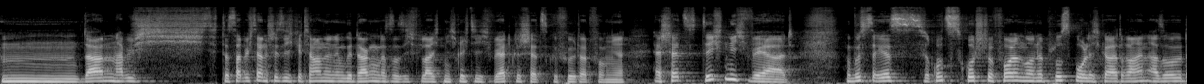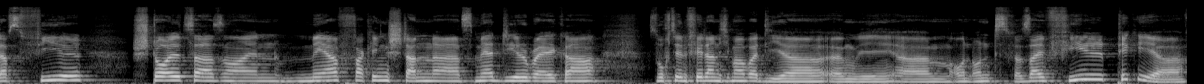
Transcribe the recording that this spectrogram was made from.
Mm, dann habe ich, das habe ich dann schließlich getan in dem Gedanken, dass er sich vielleicht nicht richtig wertgeschätzt gefühlt hat von mir. Er schätzt dich nicht wert. Du bist ja jetzt, rutscht, rutscht du voll in so eine Pluspoligkeit rein. Also du darfst viel stolzer sein, mehr fucking Standards, mehr Dealbreaker. such den Fehler nicht immer bei dir irgendwie ähm, und, und sei viel pickier.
